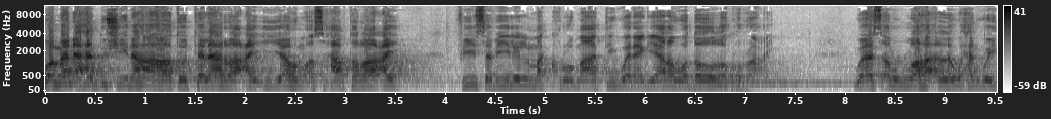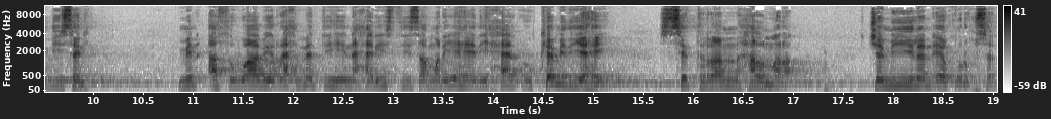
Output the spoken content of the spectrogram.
waman axad dushiina ha ahaato talaa raacay iyaahum asxaabta raacay fii sabiili اlmakrumaati wanaagyaala waddadooda ku raacay waas'alu اllaha alla waxaan weydiisani min ahwaabi raxmatihi naxariistiisa maryaheedii xaal uu ka mid yahay sitran hal mara jamiilan ee quruxsan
